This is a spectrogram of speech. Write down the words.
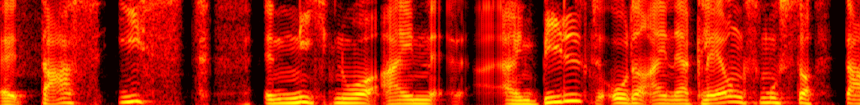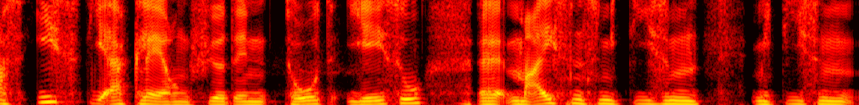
äh, das ist nicht nur ein, ein Bild oder ein Erklärungsmuster, das ist die Erklärung für den Tod Jesu, äh, meistens mit diesem, mit diesem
